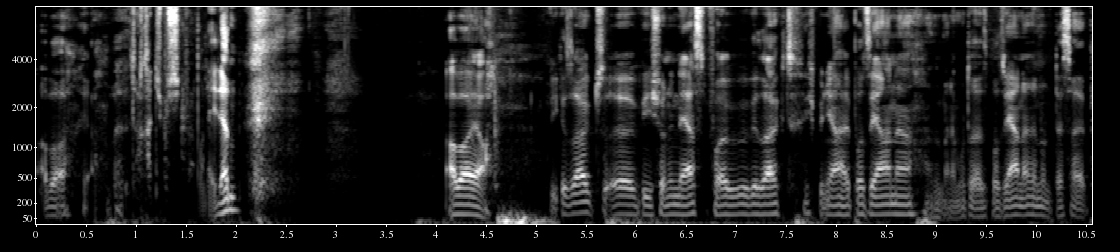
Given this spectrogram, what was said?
Aber ja, da kann ich mich nicht dran erinnern. Aber ja, wie gesagt, äh, wie schon in der ersten Folge gesagt, ich bin ja halb Brasilianer, also meine Mutter ist Brasilianerin und deshalb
